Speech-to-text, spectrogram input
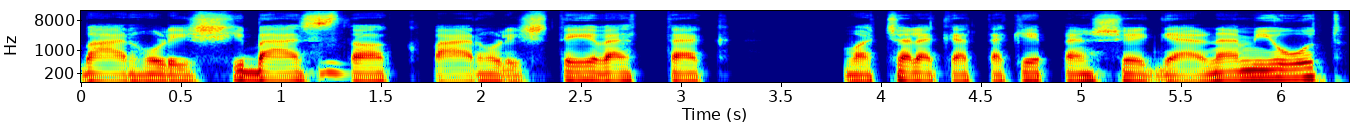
bárhol is hm. hibáztak, bárhol is tévedtek, vagy cselekedtek éppenséggel nem jót,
